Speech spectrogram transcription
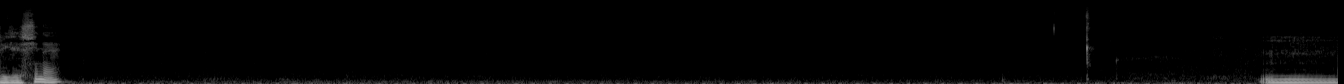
내일 이제 쉬네. 음.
